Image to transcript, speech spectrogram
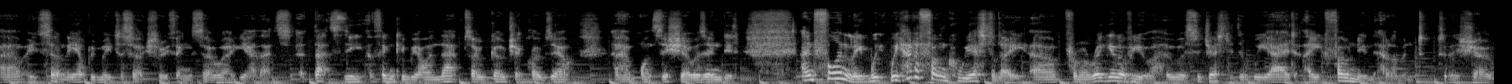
Uh, it's certainly helping me to search through things. So uh, yeah, that's that's the thinking behind that. So go check those out um, once this show has ended. And finally, we, we had a phone call yesterday uh, from a regular viewer who has suggested that we add a phone-in element to this show.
